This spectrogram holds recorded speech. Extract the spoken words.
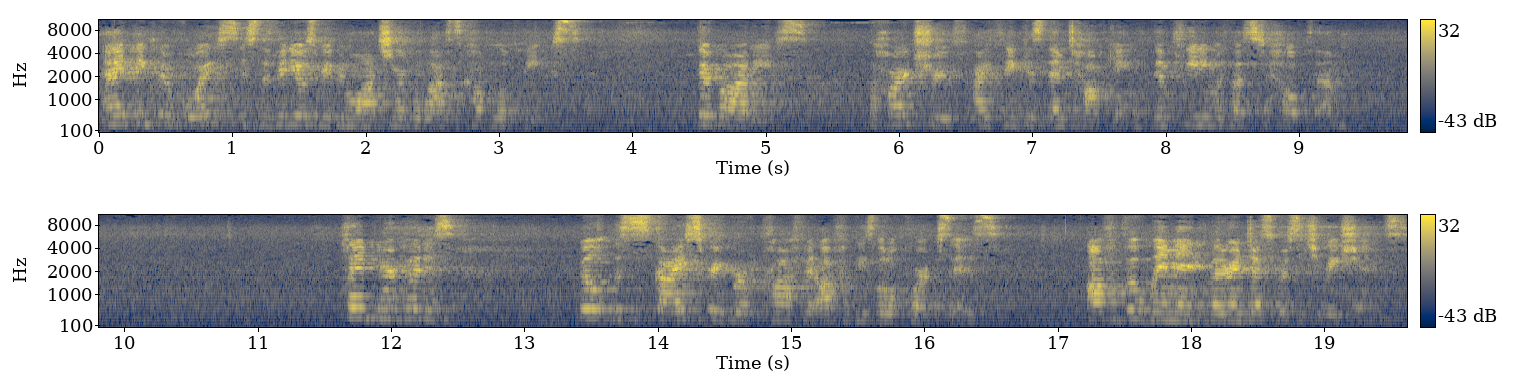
And I think their voice is the videos we've been watching over the last couple of weeks. Their bodies. The hard truth, I think, is them talking, them pleading with us to help them. Planned Parenthood has built the skyscraper of profit off of these little corpses off of the women that are in desperate situations,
